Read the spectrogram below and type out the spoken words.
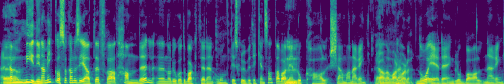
Ja, mye dynamikk. Og så kan du si at eh, fra at handel, eh, når du går tilbake til den ordentlige skrubutikken, sant? da var det en lokal skjerma næring. Ja, det var det. var det. Nå er det en global næring,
